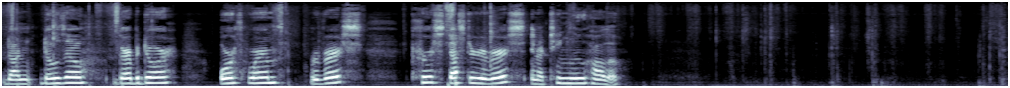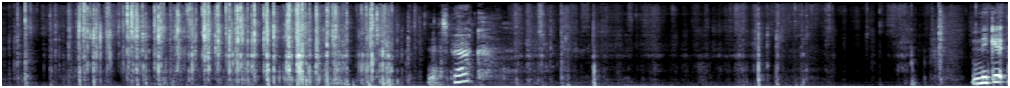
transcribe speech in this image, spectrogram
Dondozo, Garbodor, Orthworm, Reverse, Curse Duster Reverse, and a Ting-Lu Holo. Next pack. Nickit,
